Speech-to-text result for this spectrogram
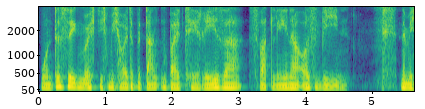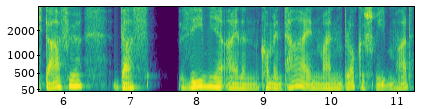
Und deswegen möchte ich mich heute bedanken bei Theresa Svatlena aus Wien. Nämlich dafür, dass sie mir einen Kommentar in meinem Blog geschrieben hat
